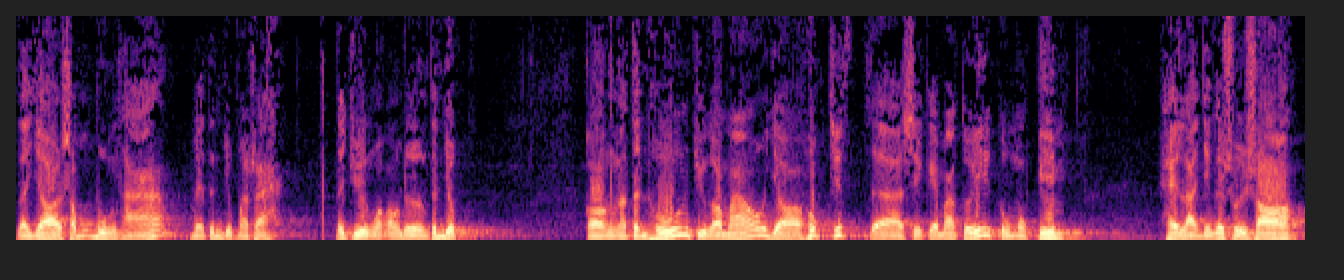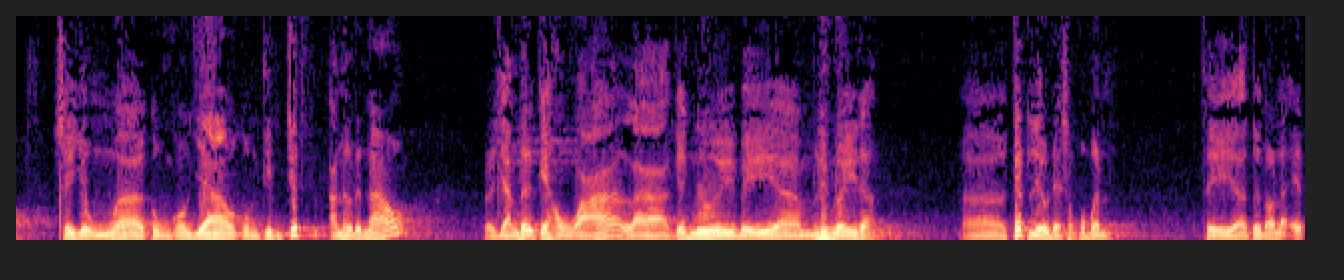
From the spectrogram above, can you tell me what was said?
là do sống buông thả về tính dục mà ra. Nó truyền qua con đường tính dục. Còn à, tình huống truyền qua máu do hút chích uh, à, xì ke ma túy cùng một kim hay là những cái sủi so sử dụng uh, cùng con dao cùng kim chích ảnh hưởng đến máu rồi dẫn đến cái hậu quả là cái người bị à, liên lụy đó uh, kết liễu đời sống của mình thì uh, tôi nói là ít.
